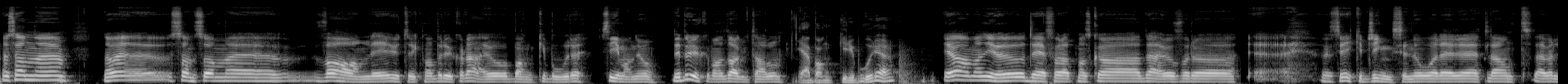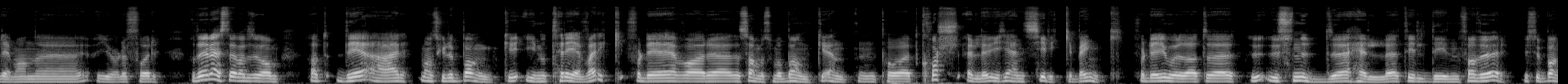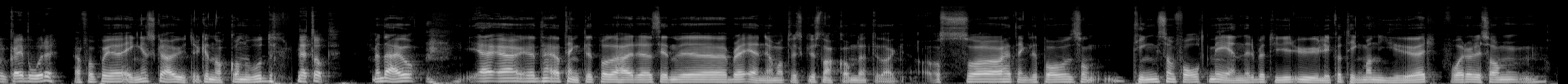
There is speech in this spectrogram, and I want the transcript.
Men sånn, eh, er- sånn som eh, vanlige uttrykk man bruker, det er jo 'bank i bordet', sier man jo. Det bruker man i dagligtalen. Jeg banker i bordet, jeg. Ja, man gjør jo det for at man skal Det er jo for å eh, si, ikke jinxe noe eller et eller annet. Det er vel det man eh, gjør det for. Og det leste jeg faktisk om, at det er Man skulle banke i noe treverk, for det var eh, det samme som å banke enten på et kors eller i en kirkebenk. For det gjorde at eh, du, du snudde hellet til din favør hvis du banka i bordet. Ja, for på engelsk er jo uttrykket 'knock on wood'. Nettopp. Men det er jo Jeg, jeg, jeg har tenkt litt på det her eh, siden vi ble enige om at vi skulle snakke om dette i dag. Og så har jeg tenkt litt på sånne ting som folk mener betyr ulykke, og ting man gjør for å liksom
